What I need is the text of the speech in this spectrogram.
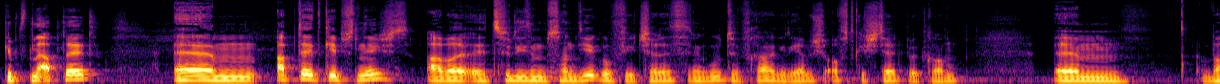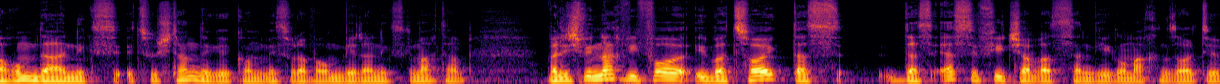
Gibt's ein Update? Ähm, Update gibt's nicht, aber äh, zu diesem San Diego Feature, das ist eine gute Frage, die habe ich oft gestellt bekommen. Ähm, warum da nichts zustande gekommen ist oder warum wir da nichts gemacht haben. Weil ich bin nach wie vor überzeugt, dass das erste Feature, was San Diego machen sollte,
